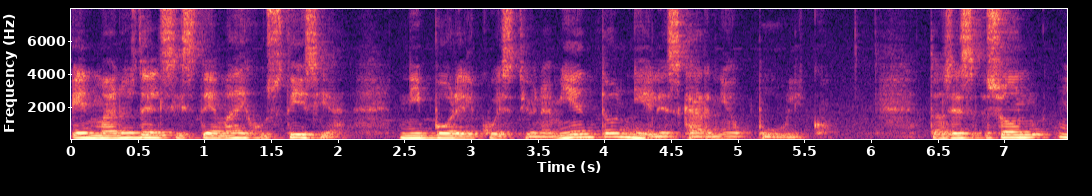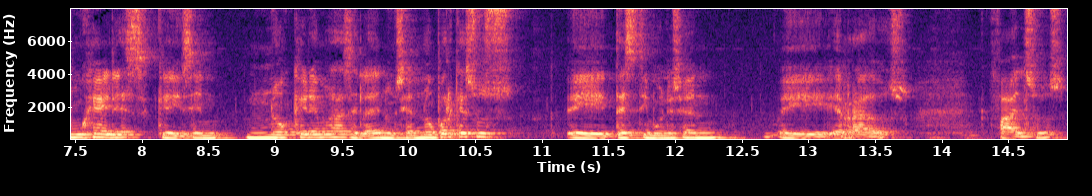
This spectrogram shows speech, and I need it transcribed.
en manos del sistema de justicia, ni por el cuestionamiento ni el escarnio público. Entonces son mujeres que dicen no queremos hacer la denuncia, no porque sus eh, testimonios sean eh, errados, falsos,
